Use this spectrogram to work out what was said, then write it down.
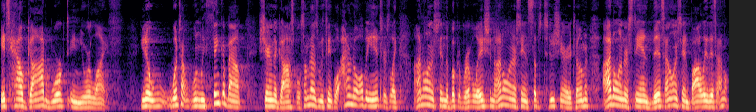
It's how God worked in your life. You know, one time when we think about sharing the gospel, sometimes we think, well, I don't know all the answers. Like, I don't understand the book of Revelation. I don't understand substitutionary atonement. I don't understand this. I don't understand bodily this. I don't.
